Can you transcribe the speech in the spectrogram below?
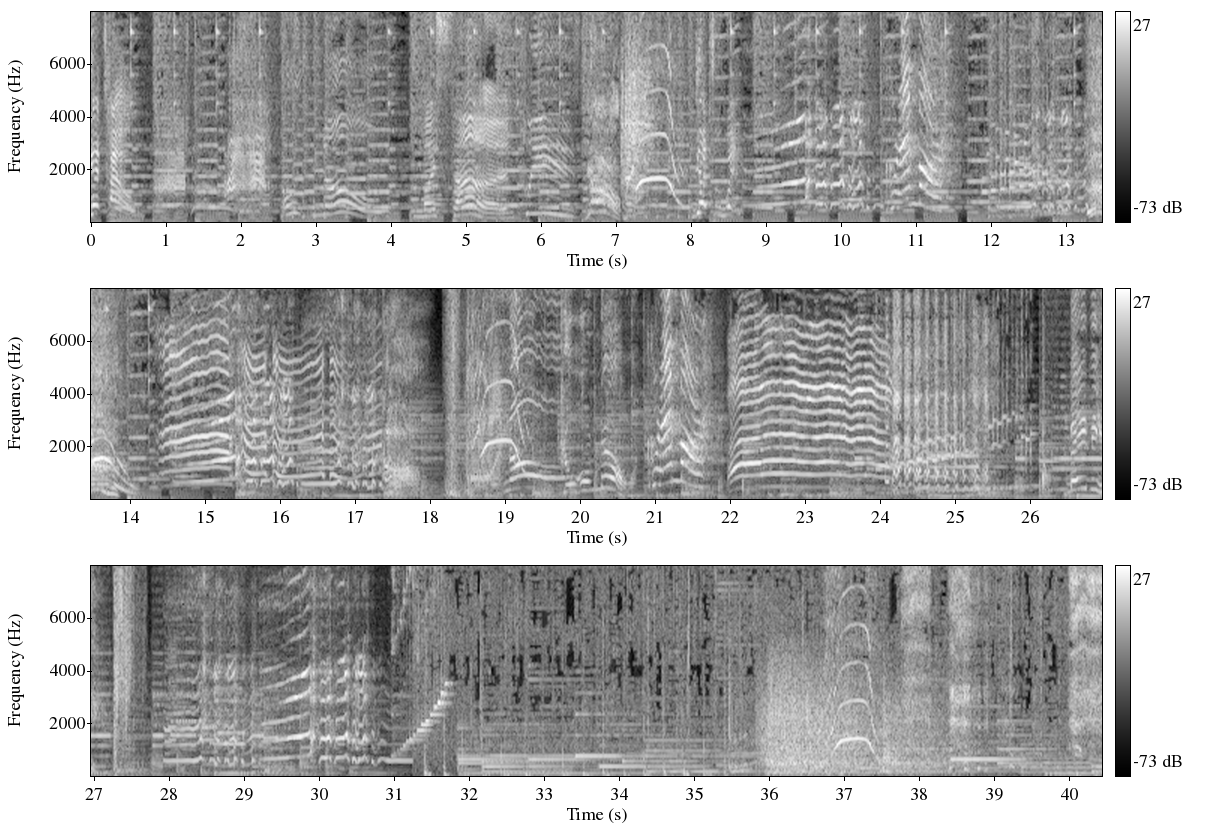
Get out! Oh no! My son, please! No! Get away! Grandma! No! Go home now. Baby!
